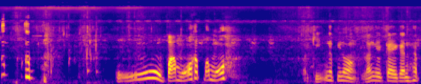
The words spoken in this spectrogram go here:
อึบอึบโอ้ปลาหมอครับปลาหมอ ปลาขิงครับพี่น้องหลังไกลๆกันครับ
